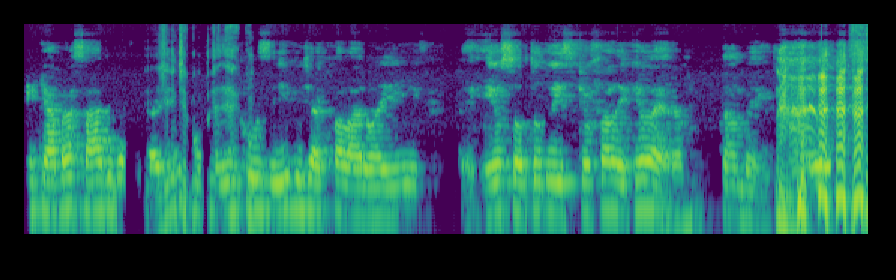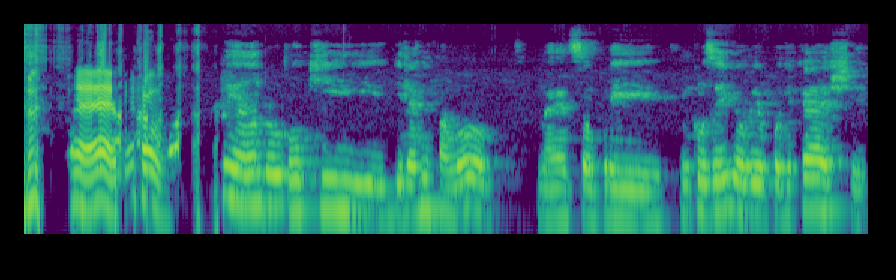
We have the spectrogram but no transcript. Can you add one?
tem que abraçar a diversidade. Gente, é... Inclusive, já que falaram aí, eu sou tudo isso que eu falei que eu era também. é, eu também falo. Criando o que Guilherme falou, né, sobre, inclusive eu vi o podcast,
